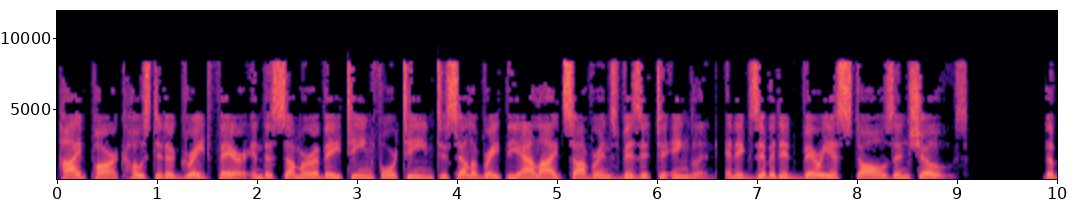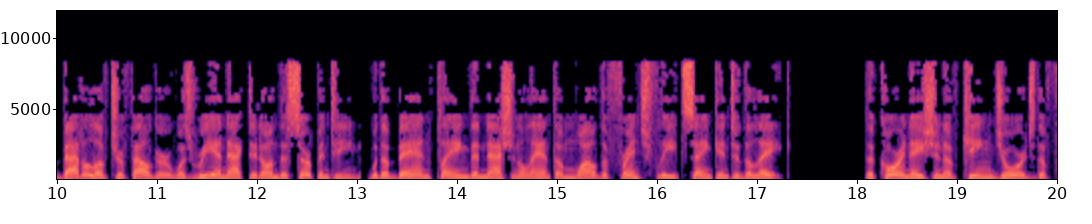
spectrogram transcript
Hyde Park hosted a great fair in the summer of 1814 to celebrate the Allied sovereign's visit to England, and exhibited various stalls and shows. The Battle of Trafalgar was reenacted on the Serpentine, with a band playing the national anthem while the French fleet sank into the lake. The coronation of King George IV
